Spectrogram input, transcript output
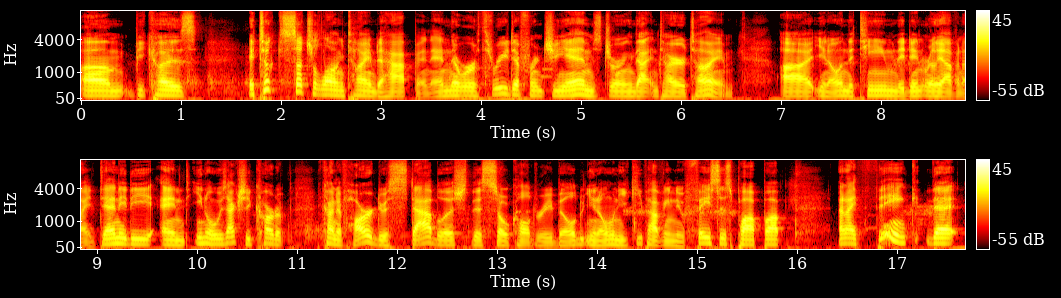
um, because it took such a long time to happen, and there were three different GMs during that entire time. Uh, you know, and the team they didn't really have an identity, and you know it was actually kind of kind of hard to establish this so-called rebuild. You know, when you keep having new faces pop up, and I think that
